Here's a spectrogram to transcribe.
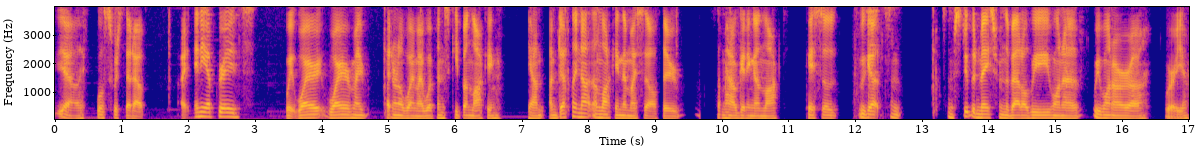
Yeah, we'll switch that out. Right, any upgrades? Wait, why are, why are my... I don't know why my weapons keep unlocking. Yeah, I'm, I'm definitely not unlocking them myself. They're somehow getting unlocked. Okay, so we got some some stupid mace from the battle. We want to... We want our... Uh, where are you?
